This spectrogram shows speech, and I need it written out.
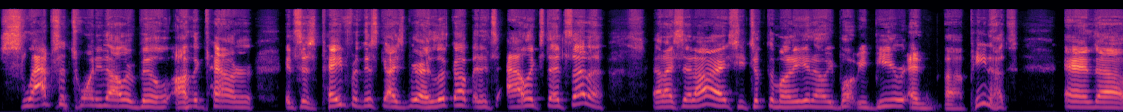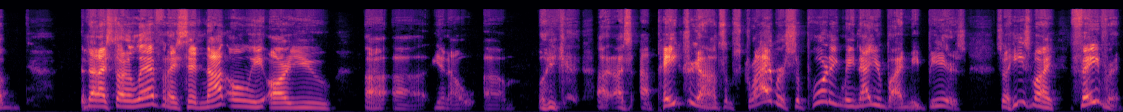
slaps a twenty dollar bill on the counter. It says, "Pay for this guy's beer." I look up and it's Alex Detseta, and I said, "All right." She took the money. You know, he bought me beer and uh, peanuts, and uh, then I started laughing. I said, "Not only are you, uh, uh, you know." Um, a, a, a Patreon subscriber supporting me. Now you're buying me beers. So he's my favorite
